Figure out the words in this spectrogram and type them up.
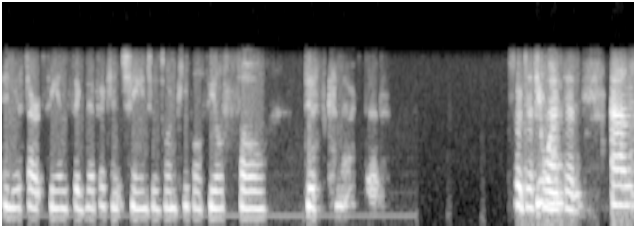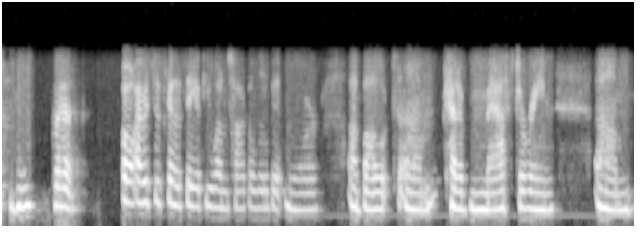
And you start seeing significant changes when people feel so disconnected. so want- disconnected. And Mm-hmm. go ahead. Oh, I was just going to say if you want to talk a little bit more about um, kind of mastering um,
